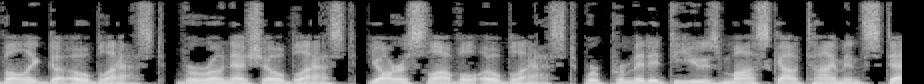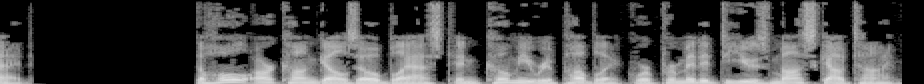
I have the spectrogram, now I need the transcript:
Vologda Oblast, Voronezh Oblast, Yaroslavl Oblast were permitted to use Moscow time instead. The whole Arkhangelsk Oblast and Komi Republic were permitted to use Moscow time.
